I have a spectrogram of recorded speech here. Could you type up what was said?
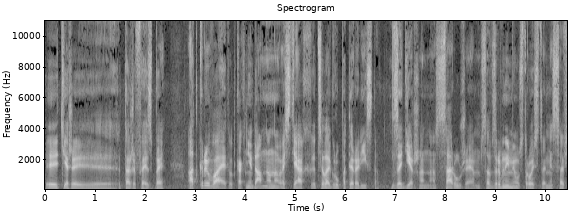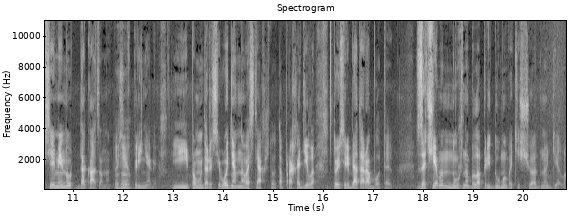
э, те же, э, та же ФСБ открывает, вот как недавно в новостях, целая группа террористов задержана с оружием, со взрывными устройствами, со всеми, ну, доказано, то есть угу. их приняли. И, по-моему, даже сегодня в новостях что-то проходило. То есть ребята работают. Зачем им нужно было придумывать еще одно дело?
